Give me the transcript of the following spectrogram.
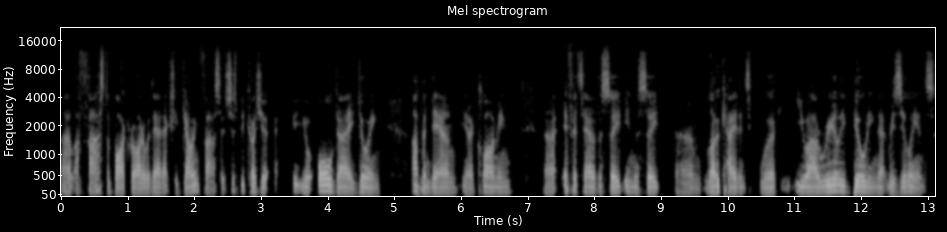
um, a faster bike rider without actually going faster. It's just because you're you're all day doing up and down, you know, climbing, uh, efforts out of the seat, in the seat, um, low cadence work. You are really building that resilience.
